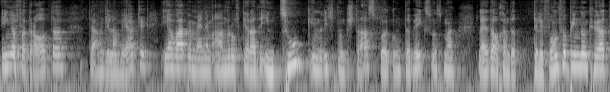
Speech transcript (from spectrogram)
enger Vertrauter der Angela Merkel. Er war bei meinem Anruf gerade im Zug in Richtung Straßburg unterwegs, was man leider auch an der Telefonverbindung hört.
